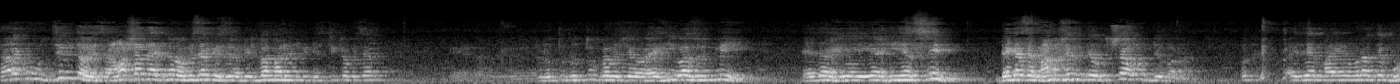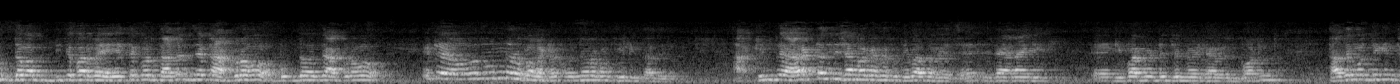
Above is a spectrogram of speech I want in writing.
তারা খুব উজ্জীবিত হয়েছে। আমার সাথে একজন অফিসার গেছিল নীলফামারীর ডিস্ট্রিক্ট অফিসার হ্যাজ সিন দেখেছে, মানুষের যে উৎসাহ, উদ্দীপনা। এই যে ওরা যে ভোট দেওয়া দিতে পারবে, এতে করে তাদের যে একটা আগ্রহ ভোট দেওয়ার যে আগ্রহ, এটা অন্যরকম একটা অন্যরকম ফিলিং তাদের। কিন্তু আরেকটা জিনিস আমার কাছে প্রতিবাদ হয়েছে, যেটা এনআইডি ডিপার্টমেন্টের জন্য এটা ইম্পর্টেন্ট তাদের মধ্যে কিন্তু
